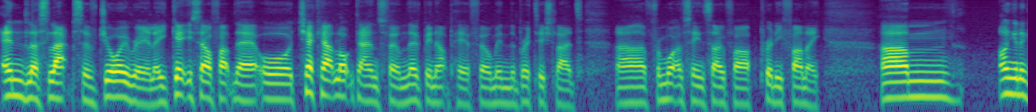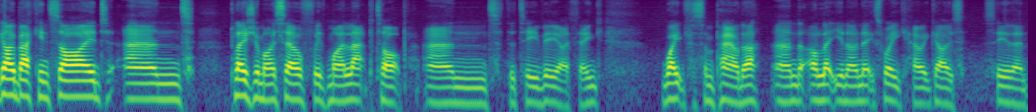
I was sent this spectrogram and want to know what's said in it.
endless laps of joy really. Get yourself up there or check out Lockdown's film. They've been up here filming the British lads. Uh, from what I've seen so far, pretty funny. Um, I'm going to go back inside and pleasure myself with my laptop and the TV, I think wait for some powder and I'll let you know next week how it goes. See you then.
